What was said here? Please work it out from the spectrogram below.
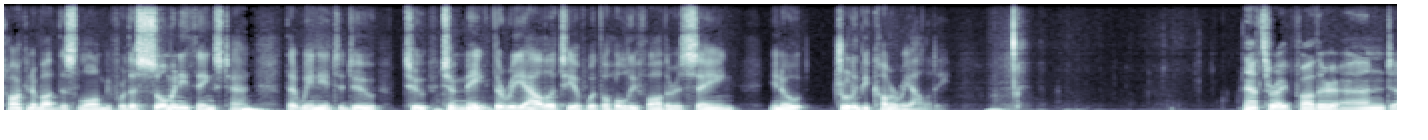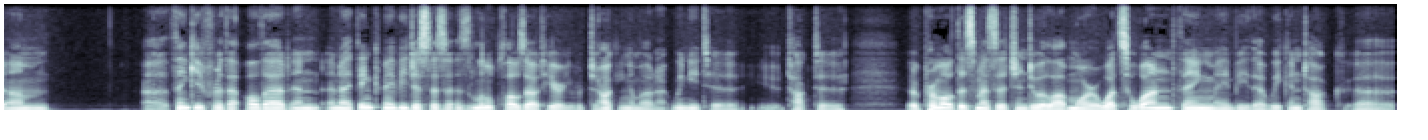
talking about this long before. There's so many things, Tad, that we need to do to to make the reality of what the Holy Father is saying, you know, truly become a reality. That's right, Father, and um, uh, thank you for that, all that, and and I think maybe just as a, as a little closeout here, you were talking about we need to talk to promote this message and do a lot more. What's one thing maybe that we can talk uh,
